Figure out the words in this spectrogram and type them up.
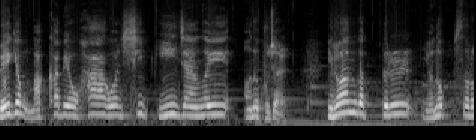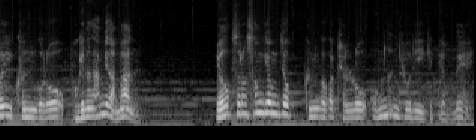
외경 마카베오 하학원 12장의 어느 구절 이러한 것들을 연옥설의 근거로 보기는 합니다만 연옥설은 성경적 근거가 별로 없는 교리이기 때문에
